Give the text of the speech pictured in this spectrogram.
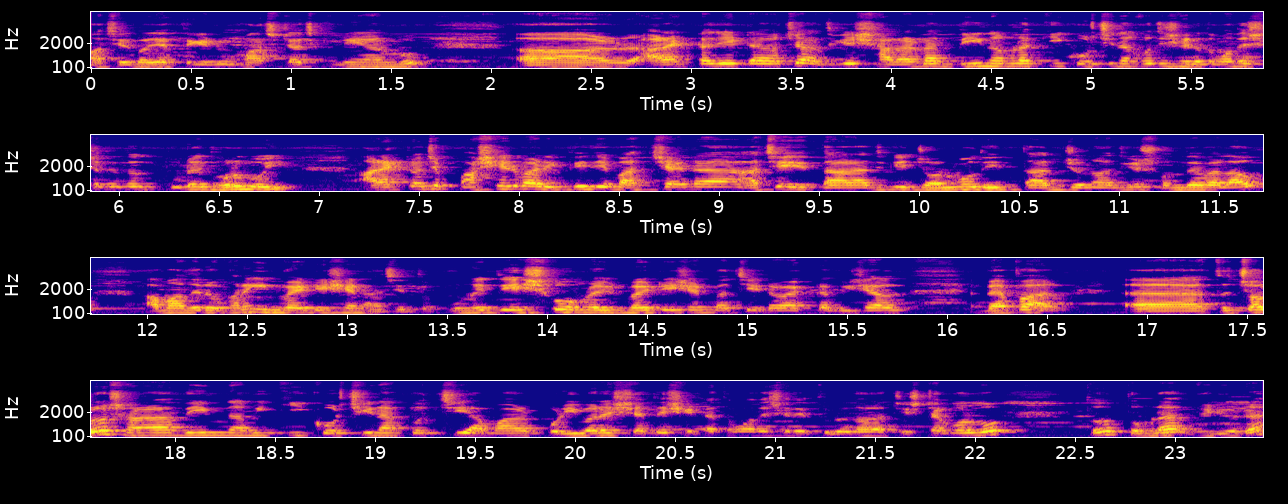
মাছের বাজার থেকে একটু মাছ টাছ কিনে আনব। আর আরেকটা যেটা হচ্ছে, আজকে সারাটা দিন আমরা কি করছি না করছি সেটা তোমাদের সাথে তো তুলে ধরবোই। আর একটা হচ্ছে, পাশের বাড়িতে যে বাচ্চাটা আছে, তার আজকে জন্মদিন, তার জন্য আজকে সন্ধ্যেবেলাও আমাদের ওখানে ইনভাইটেশন আছে। তো পুনেতে এসেও আমরা ইনভাইটেশন পাচ্ছি, এটাও একটা বিশাল ব্যাপার। তো চলো, সারাদিন আমি কি করছি না করছি আমার পরিবারের সাথে, সেটা তোমাদের সাথে তুলে ধরার চেষ্টা করব। তো তোমরা ভিডিওটা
